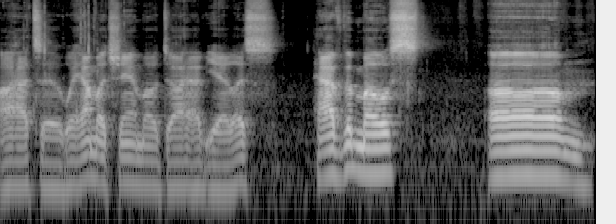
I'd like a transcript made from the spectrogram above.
I had to wait. How much ammo do I have? Yeah, let's have the most. Um,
